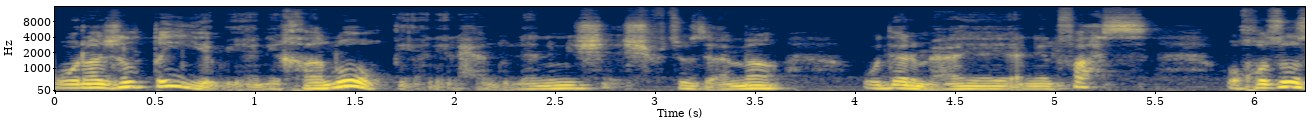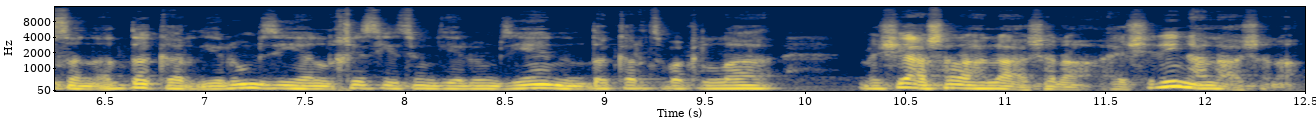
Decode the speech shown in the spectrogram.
وراجل طيب يعني خلوق يعني الحمد لله. أنا ملي شفتو زعما ودار معايا يعني الفحص. وخصوصا الذكر ديالو مزيان الخصيتون ديالو مزيان. الذكر تبارك الله ماشي عشرة على عشرة عشرين على عشرة.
